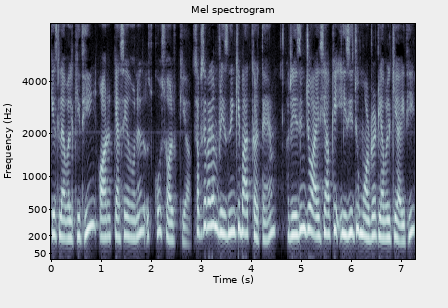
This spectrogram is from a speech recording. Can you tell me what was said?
किस लेवल की थी और कैसे उन्होंने उसको सॉल्व किया। सबसे पहले हम रीजनिंग की बात करते हैं। रीजनिंग जो आई थी आपकी ईजी जो मॉडरेट लेवल की आई थी,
